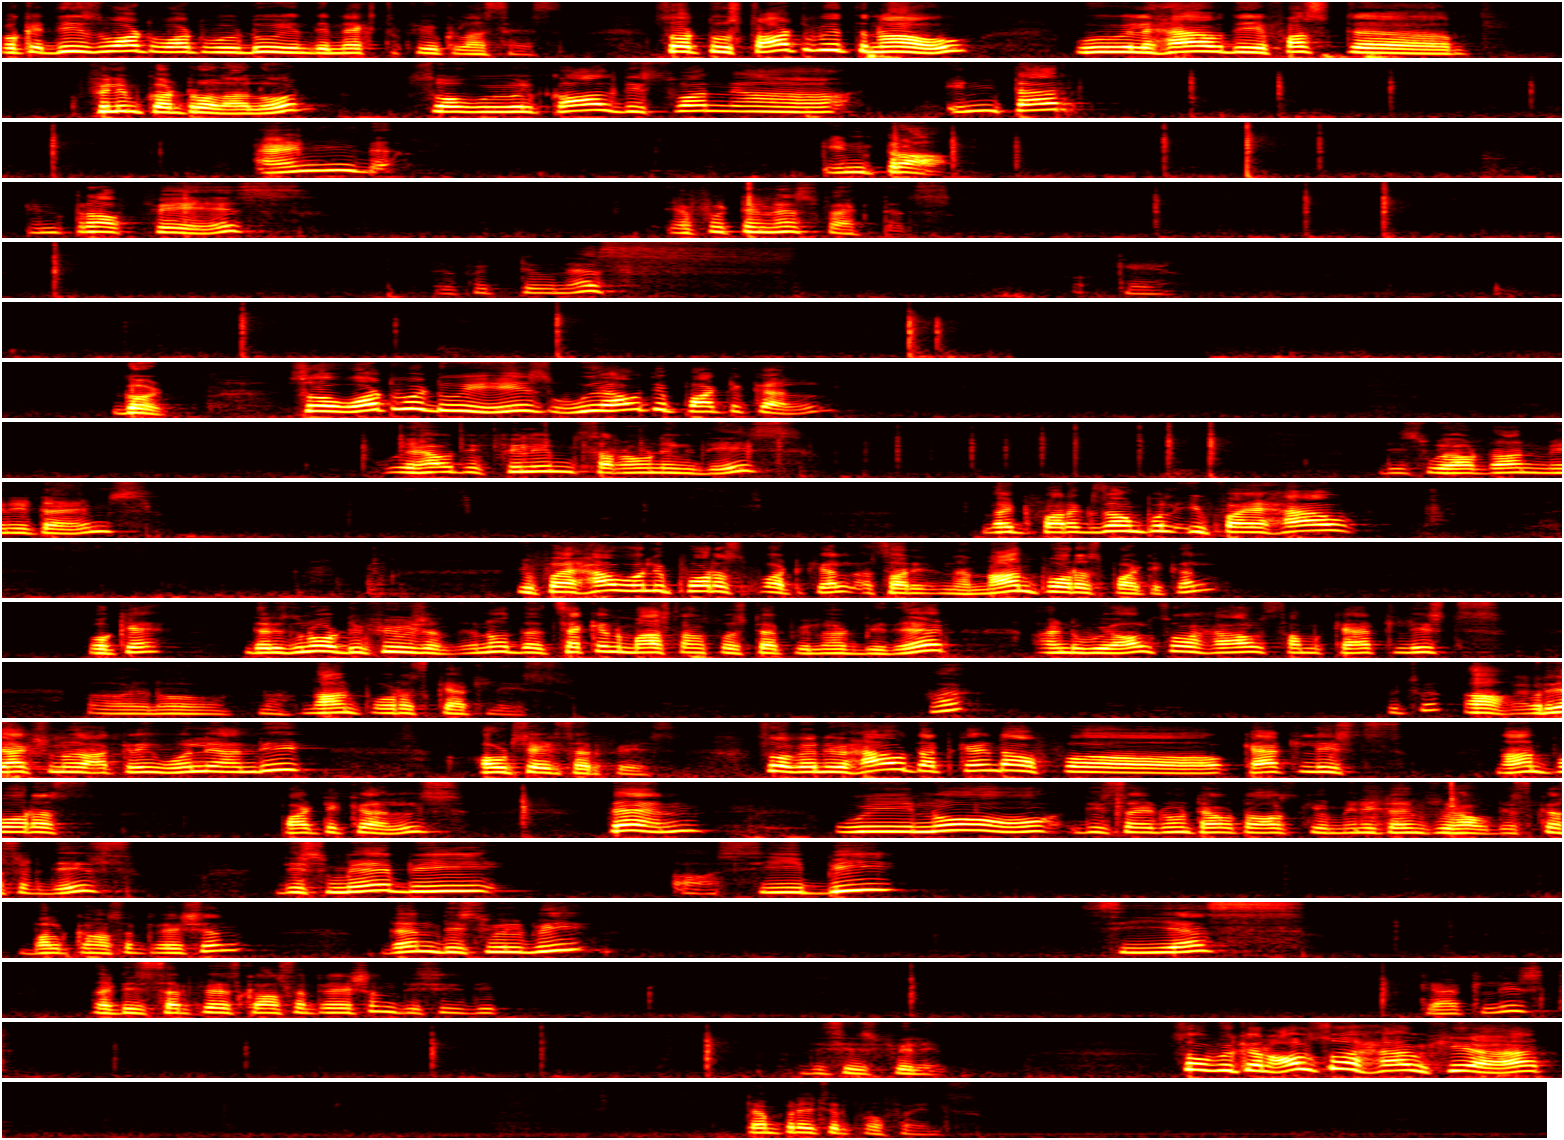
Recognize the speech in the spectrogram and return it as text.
Okay, this is what, what we do in the next few classes. So, to start with now, we will have the first uh, film control alone. So, we will call this one uh, inter and intra intra phase effectiveness factors. Effectiveness Good. So, what we do is we have the particle, we have the film surrounding this, this we have done many times. Like for example, if I have if I have only porous particle uh, sorry non porous particle okay, there is no diffusion you know the second mass transfer step will not be there and we also have some catalysts uh, you know non porous catalysts huh? which one ah, reaction is occurring only on the outside surface. So, when you have that kind of uh, catalysts non porous particles then we know this I do not have to ask you many times we have discussed this. This may be uh, C b bulk concentration, then this will be C s that is surface concentration, this is the catalyst, this is film. So, we can also have here temperature profiles.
